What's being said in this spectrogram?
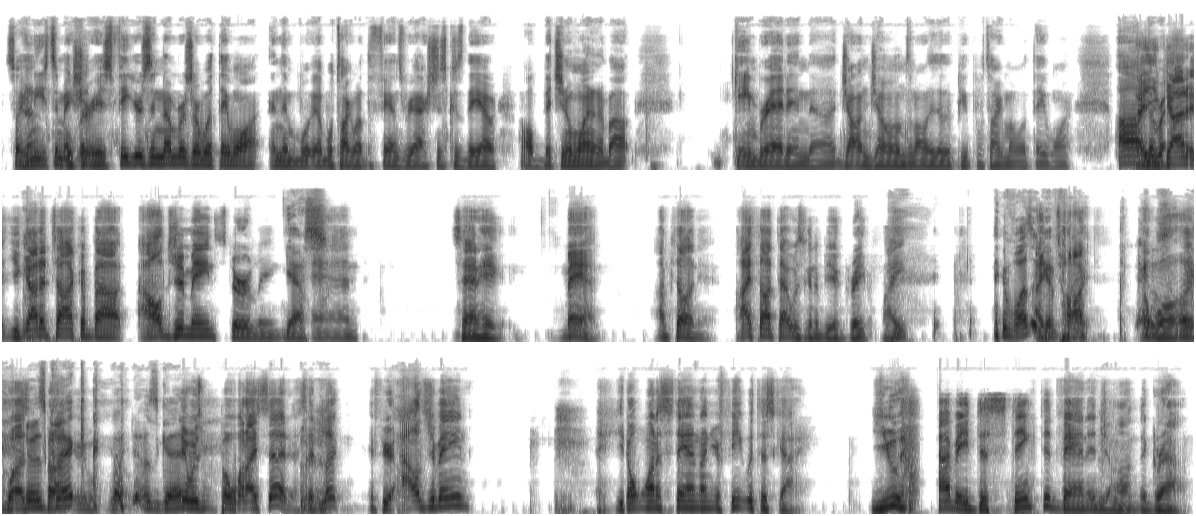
so he needs to make sure his figures and numbers are what they want, and then we'll, we'll talk about the fans' reactions because they are all bitching and whining about Gamebred and uh, Jon Jones and all these other people talking about what they want. Uh, you got to you got to talk about Aljamain Sterling, yes, and Sandhagen. Man, I'm telling you, I thought that was going to be a great fight. it was a I good talked, fight. Oh, well, it was. It was quick. I, it was good. It was. But what I said, I said, look, if you're Aljamain, you don't want to stand on your feet with this guy. You have a distinct advantage mm-hmm. on the ground.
